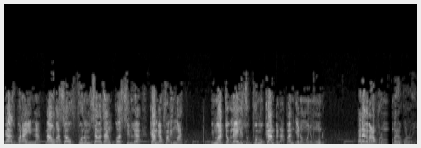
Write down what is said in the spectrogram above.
uyazi bona yini na na ungasawufuni umsebenzi angikosini loya khambe yakufaka incwadi incwadi yokulayelisa ukuphuma ukuhambe lapha andingena omunye umuntu aneke bana funa umberekoloyi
